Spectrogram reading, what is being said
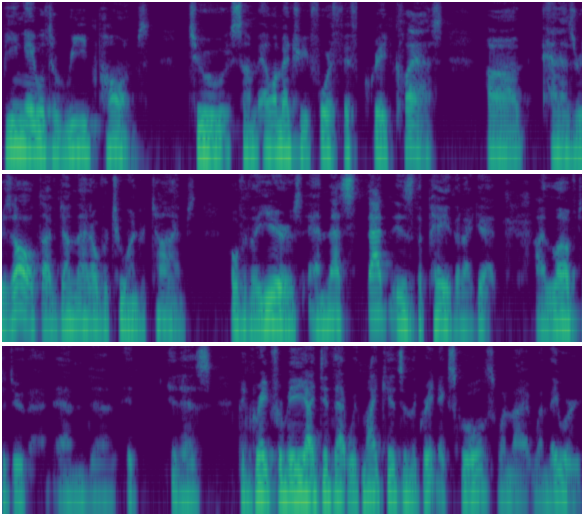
being able to read poems to some elementary fourth, fifth grade class uh, and as a result, I've done that over 200 times over the years, and that's that is the pay that I get. I love to do that, and uh, it it has been great for me. I did that with my kids in the Great Neck schools when I when they were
